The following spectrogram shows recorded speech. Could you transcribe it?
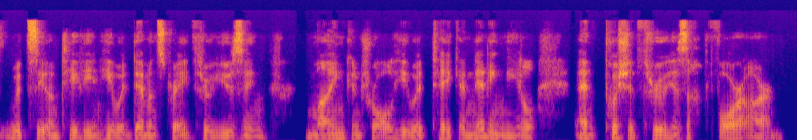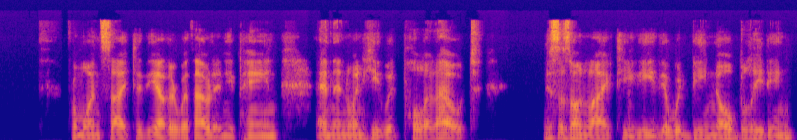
would see on TV, and he would demonstrate through using mind control. He would take a knitting needle and push it through his forearm from one side to the other without any pain. And then when he would pull it out, this is on live TV, there would be no bleeding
